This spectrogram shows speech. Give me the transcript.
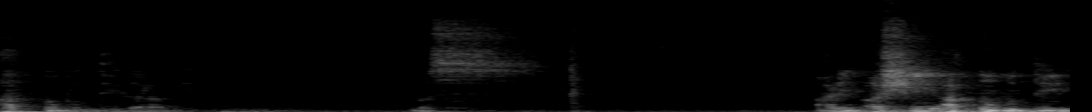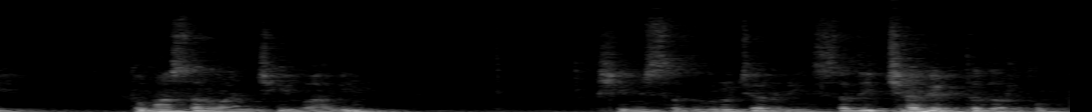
आत्मबुद्धी करावी. बस. आणि अशी आत्मबुद्धी तुम्हा सर्वांची व्हावी अशी मी सद्गुरुचरणी सदिच्छा व्यक्त करतो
